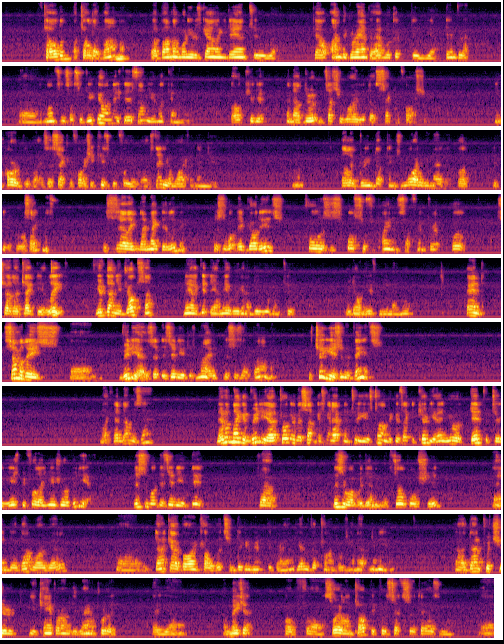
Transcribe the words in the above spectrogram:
I told him, I told Obama, Obama when he was going down to uh, go underground to have a look at the uh, Denver uh, nonsense, I said, you go underneath there, son, you're not coming in. They'll kill you, and they'll do it in such a way that they'll sacrifice you in horrible ways. They'll sacrifice your kids before your wives, then your wife, and then you. Right? They'll have dreamed up things. Why do we know that? Well, they're all Satanists. This is how they, they make their living. This is what their God is. Causes all sorts of pain and suffering throughout the world. So they take the elite. You've done your job, son. Now get down there, we're going to do your thing too. We don't hear from you no more. And some of these um, videos that this idiot has made, this is Obama, were two years in advance. Like, how dumb is that? Never make a video talking about something that's going to happen in two years' time because they could kill you and you're dead for two years before they use your video. This is what this idiot did. So, this is what we're dealing with. It's all bullshit. And uh, don't worry about it. Uh, don't go buying culverts and digging them into the ground. You haven't got time for what's going to happen anyhow. Uh, don't put your, your camper under the ground and put a, a, uh, a metre of uh, soil on top because that's a thousand, uh,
